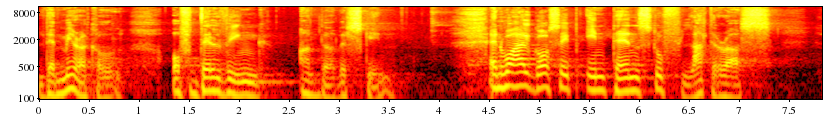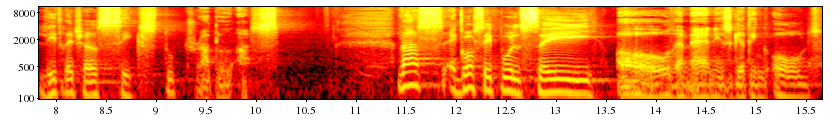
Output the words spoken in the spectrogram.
the miracle of delving under the skin. And while gossip intends to flatter us, literature seeks to trouble us. Thus, a gossip will say, Oh, the man is getting old.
